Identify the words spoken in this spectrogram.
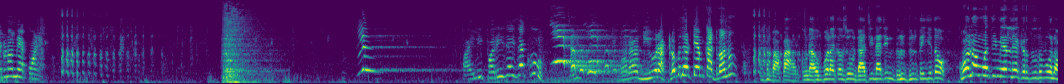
એકનો કોણે? પાયલી પરી જઈ શકું? મારા દિયોર આટલો બધો ટેમ કાઢવાનો? બાપા હરકું ના ઉપર કહું છું. નાચી નાચીને ધૂળ ધૂળ થઈ જતો કોનો મોતી મેલ ને કરતો તો બોલો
